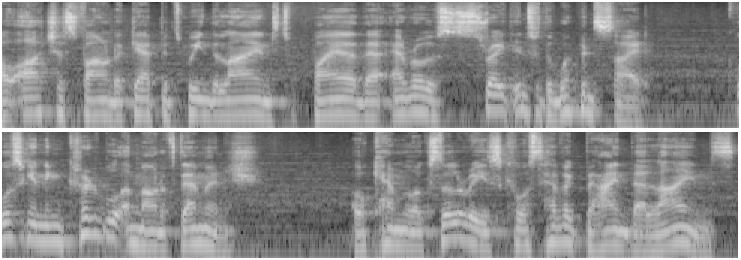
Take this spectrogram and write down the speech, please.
Our archers found a gap between the lines to fire their arrows straight into the weapon side, causing an incredible amount of damage. Our camel auxiliaries caused havoc behind their lines,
